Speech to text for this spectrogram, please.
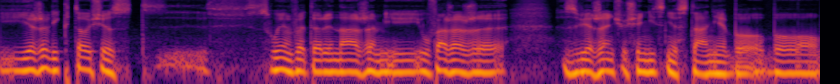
jeżeli ktoś jest yy, złym weterynarzem i uważa, że zwierzęciu się nic nie stanie, bo, bo,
